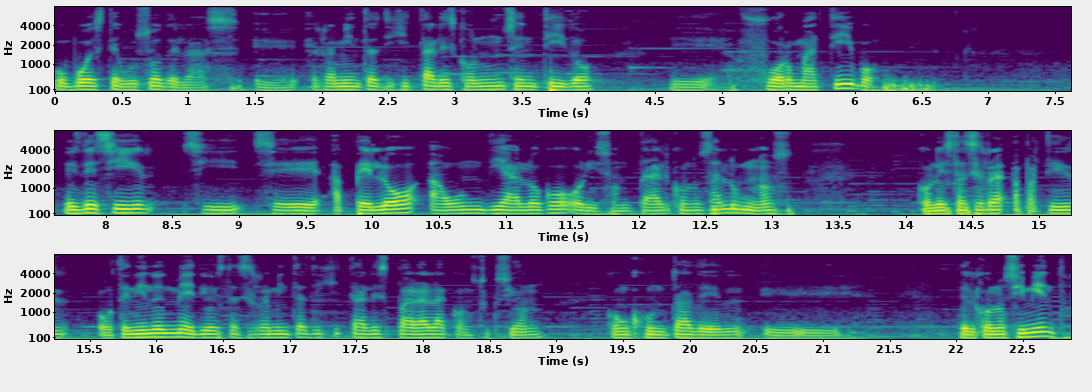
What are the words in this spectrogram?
hubo este uso de las eh, herramientas digitales con un sentido formativo. Es decir, si se apeló a un diálogo horizontal con los alumnos, con estas a partir o teniendo en medio estas herramientas digitales para la construcción conjunta del, eh, del conocimiento.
